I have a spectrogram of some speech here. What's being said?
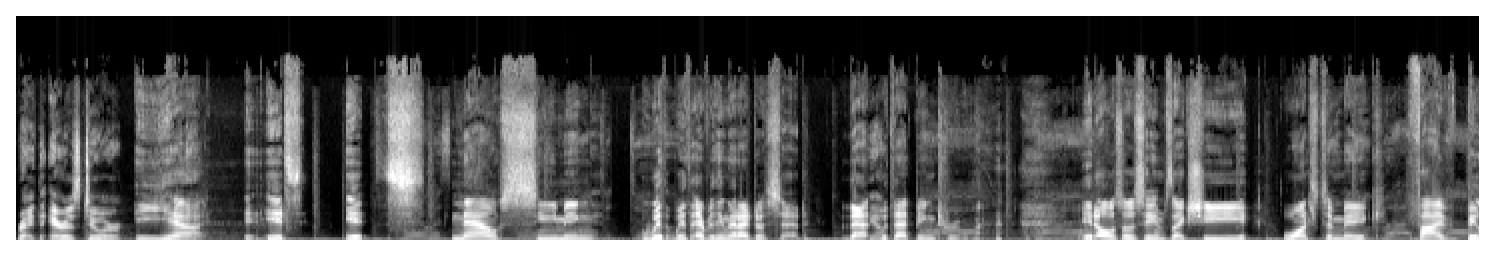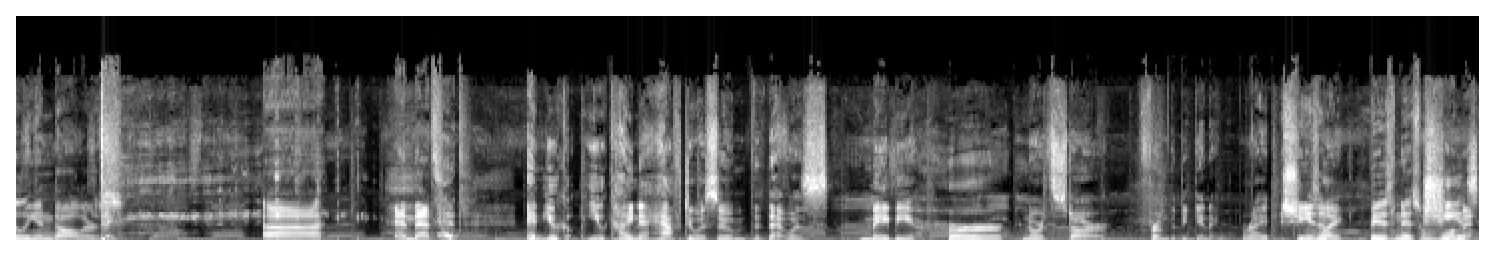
Right, the Eras tour. yeah, it, it's it's now seeming with with everything that I just said. That Yeah. with that being true, it also seems like she wants to make five billion dollars, uh, and that's it. And you you kind of have to assume that that was maybe her north star from the beginning, right? She's a like business she woman. is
